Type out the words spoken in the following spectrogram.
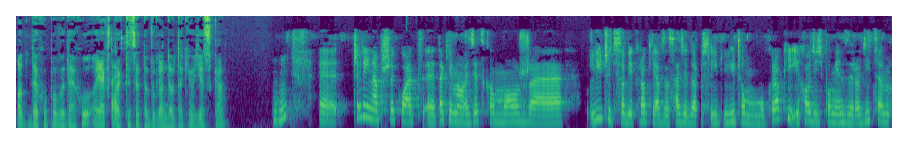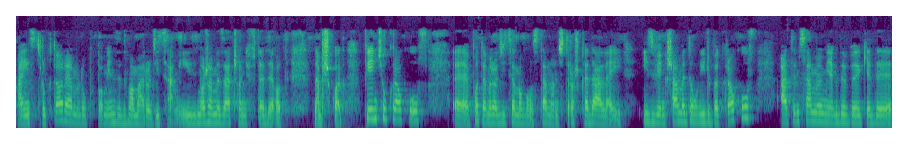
oddechu po wydechu, a jak w tak. praktyce to wygląda u takiego dziecka? Mhm. E, czyli na przykład e, takie małe dziecko może liczyć sobie kroki, a w zasadzie dorośli liczą mu kroki i chodzić pomiędzy rodzicem a instruktorem lub pomiędzy dwoma rodzicami. I możemy zacząć wtedy od na przykład pięciu kroków, e, potem rodzice mogą stanąć troszkę dalej i zwiększamy tą liczbę kroków, a tym samym jak gdyby kiedy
